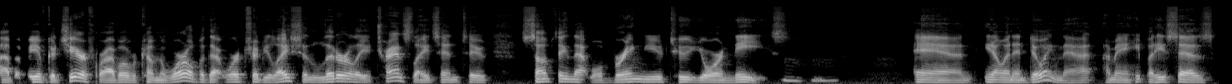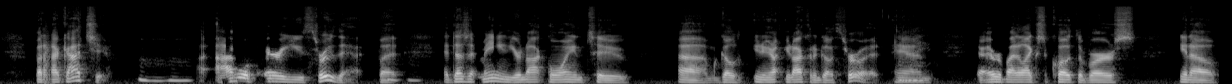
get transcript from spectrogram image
Uh, but be of good cheer, for I've overcome the world. But that word tribulation literally translates into something that will bring you to your knees. Mm-hmm. And you know, and in doing that, I mean, he, but he says, "But I got you." Mm-hmm. I, I, will carry you through that, but mm-hmm. it doesn't mean you're not going to um, go. You know, you're not, not going to go through it. And you know, everybody likes to quote the verse, you know,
